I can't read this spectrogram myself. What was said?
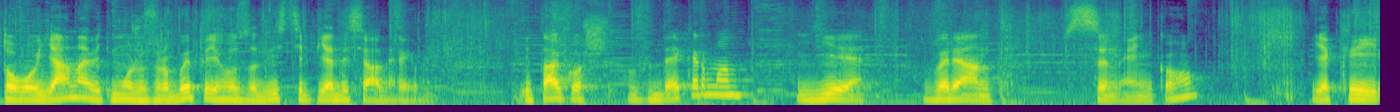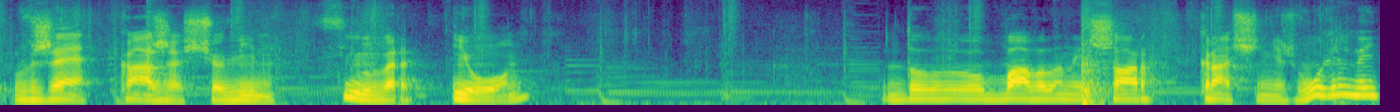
то я навіть можу зробити його за 250 гривень. І також в Deckerman є варіант синенького, який вже каже, що він Silver Ion. Добавлений шар краще, ніж вугільний,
